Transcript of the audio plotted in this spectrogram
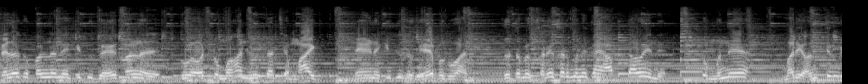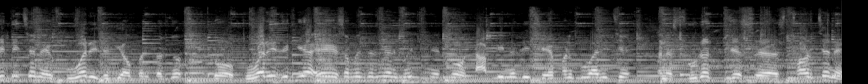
પહેલાં તો કર્ણને કીધું કે, હે કર્ણ, તું આટલો મહાન યોદ્ધા છે માઇક એણે કીધું હતું કે, હે ભગવાન, જો તમે ખરેખર મને કાંઈ આપતા હોય ને, તો મને મારી અંતિમ વિધિ છે ને કુંવારી જગ્યા ઉપર કરજો. તો કુંવારી જગ્યા એ સમય દરમિયાન મળી છે તો તાપી નદી છે એ પણ કુંવારી છે અને સુરત જે સ્થળ છે ને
